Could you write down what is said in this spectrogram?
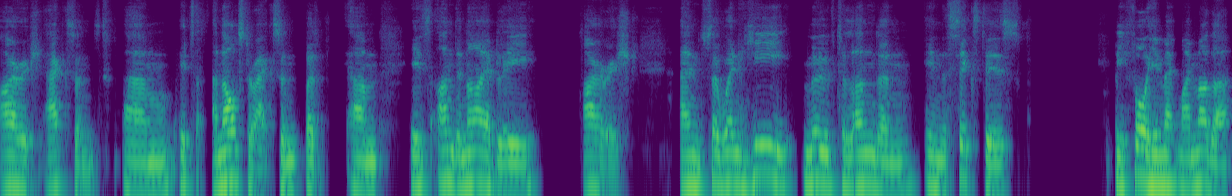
Irish accent. Um, it's an Ulster accent, but um, it's undeniably Irish. And so when he moved to London in the 60s, before he met my mother,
